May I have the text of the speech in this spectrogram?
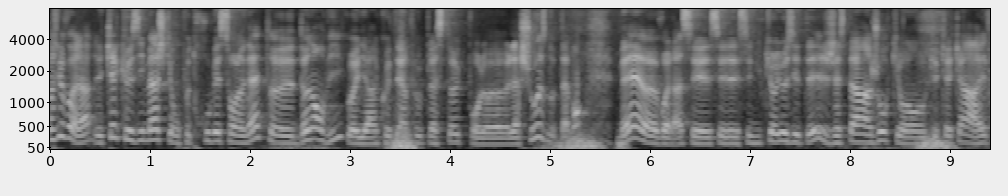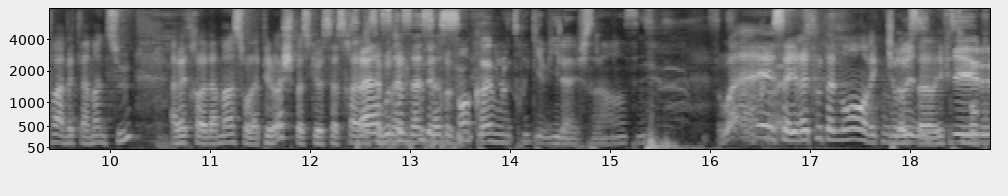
parce que voilà les quelques images qu'on peut trouver sur le net euh, donnent envie quoi il y a un côté un peu plastoc pour le- la chose notamment mais euh, voilà c'est une curiosité j'espère un jour que quelqu'un arrivera à mettre la main dessus à mettre la main sur la péloche parce que ça serait ça, vaudrait le coup d'être vu. sent quand même le truc et village, ça. hein, Ouais, ça irait totalement avec mon blog, ça, effectivement.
